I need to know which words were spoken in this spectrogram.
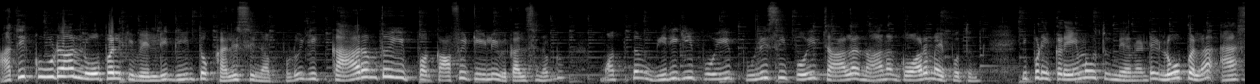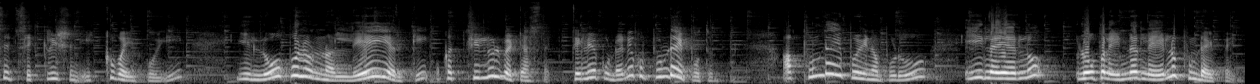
అది కూడా లోపలికి వెళ్ళి దీంతో కలిసినప్పుడు ఈ కారంతో ఈ ప- కాఫీ టీలు ఇవి కలిసినప్పుడు మొత్తం విరిగిపోయి పులిసిపోయి చాలా నానా ఘోరం అయిపోతుంది ఇప్పుడు ఇక్కడ ఏమవుతుంది అని అంటే లోపల యాసిడ్ సెక్రీషన్ ఎక్కువైపోయి ఈ లోపల ఉన్న లేయర్కి ఒక చిల్లులు పెట్టేస్తాయి. తెలియకుండానే ఒక పుండు అయిపోతుంది. ఆ పుండు అయిపోయినప్పుడు ఈ లేయర్లో లోపల ఇన్నర్ లేయర్లో పుండు అయిపోయింది.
